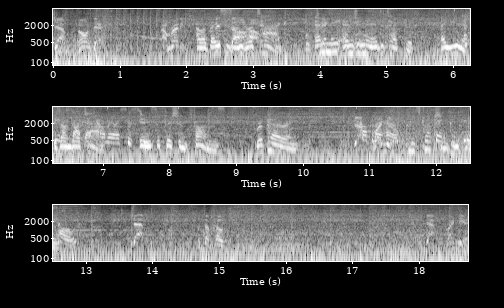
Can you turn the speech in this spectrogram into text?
Jab on deck. I'm ready. Our base This is under house. attack. We'll Enemy engineer detected. A unit is under attack. Insufficient funds. Repairing. Jab him, right here. Construction complete. Jab him. What's up, coach? Jab right here.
